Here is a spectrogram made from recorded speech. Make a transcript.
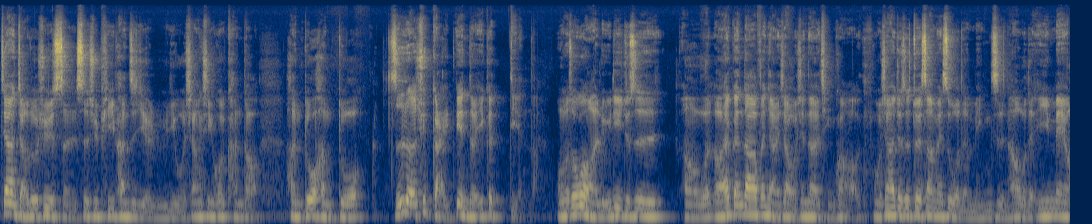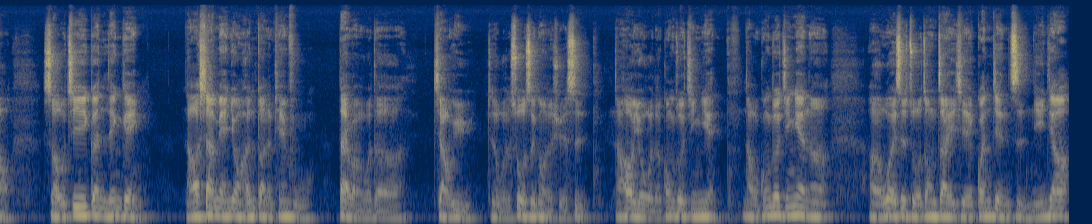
这样角度去审视、去批判自己的履历，我相信会看到很多很多值得去改变的一个点。我们说过嘛，履历就是。呃，我我来跟大家分享一下我现在的情况啊。我现在就是最上面是我的名字，然后我的 email、手机跟 LinkedIn，然后下面用很短的篇幅带完我的教育，就是我的硕士跟我的学士，然后有我的工作经验。那我工作经验呢，呃，我也是着重在一些关键字，你一定要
